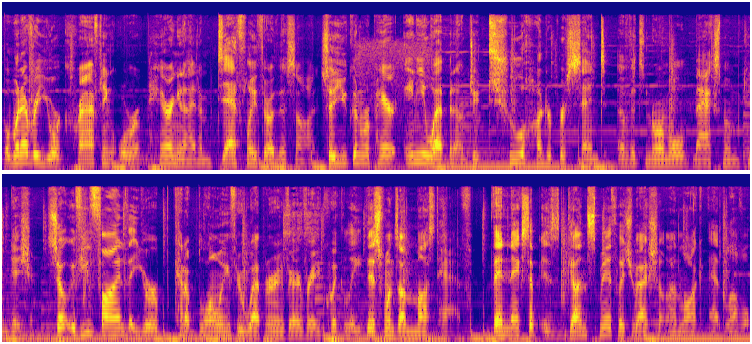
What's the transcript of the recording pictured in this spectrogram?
but whenever you're crafting or repairing an item, definitely throw this on. So you can repair any weapon up to 200% of its normal maximum condition. So if you find that you're kind of blowing through weaponry very, very quickly, this one's a must have. Then next up is Gunsmith, which you actually unlock at level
